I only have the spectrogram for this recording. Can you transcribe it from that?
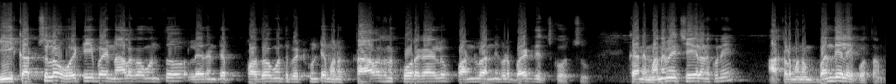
ఈ ఖర్చులో ఒకటి బై నాలుగో వంతు లేదంటే పదో వంతు పెట్టుకుంటే మనకు కావాల్సిన కూరగాయలు పండ్లు అన్నీ కూడా బయట తెచ్చుకోవచ్చు. కానీ మనమే చేయాలనుకుని అక్కడ మనం బందీలు అయిపోతాం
